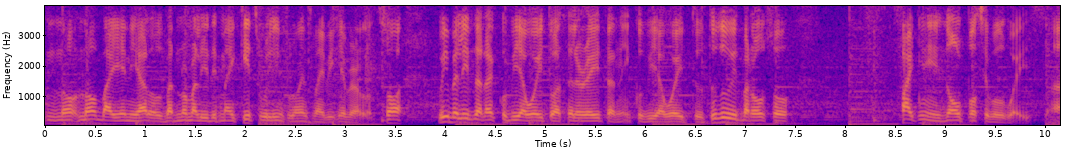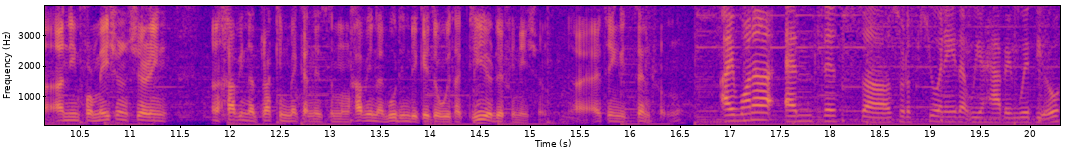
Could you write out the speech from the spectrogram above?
no, not by any adult, but normally my kids will influence my behavior a lot. So we believe that that could be a way to accelerate and it could be a way to, to do it, but also fighting in all possible ways. Uh, and information sharing and having a tracking mechanism and having a good indicator with a clear definition, I, I think it's central. No? I want to end this uh, sort of Q&A that we are having with you,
